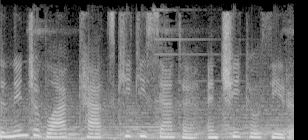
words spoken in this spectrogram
The Ninja Black Cats Kiki Santa and Chico Theater.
